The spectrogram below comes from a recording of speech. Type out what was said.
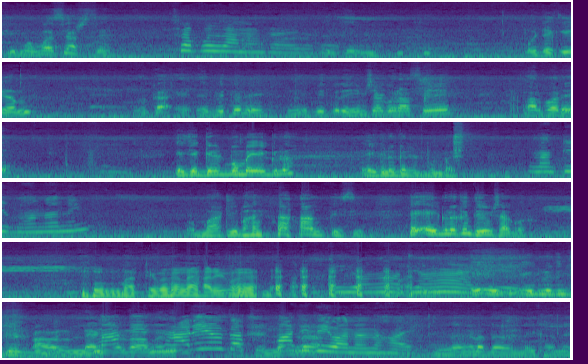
কি মৌমাছি আসছে সকল আমার গায়ে ওইটা কি আম ওটা এর ভিতরে এর ভিতরে হিমসাগর আছে তারপরে এই যে গ্রেট বোম্বাই এইগুলো এইগুলো গ্রেট বোম্বাই মাটি ভাঙা নেই মাটি ভাঙা আনতেছি এইগুলো কিন্তু হিমসাগর মাটি ভাঙা না হাড়ি ভাঙা এইগুলো কিন্তু দিয়ে বানানো হয় ল্যাংড়া দাঁড়ান এখানে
